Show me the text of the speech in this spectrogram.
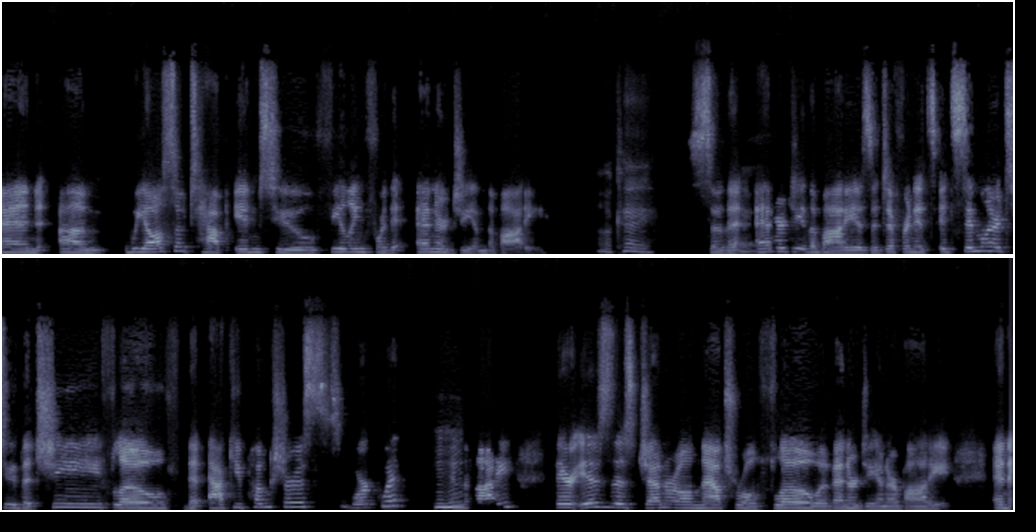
And um, we also tap into feeling for the energy in the body. Okay. So the Yeah. energy of the body is a different. It's it's similar to the chi flow that acupuncturists work with Mhm. in the body. There is this general natural flow of energy in our body, and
